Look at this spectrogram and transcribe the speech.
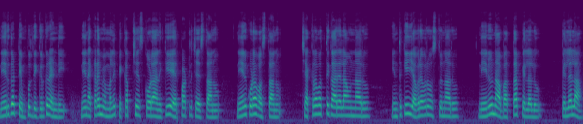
నేరుగా టెంపుల్ దగ్గరకు రండి. నేను అక్కడ మిమ్మల్ని పికప్ చేసుకోవడానికి ఏర్పాట్లు చేస్తాను. నేను కూడా వస్తాను. చక్రవర్తి గారెలా ఉన్నారు? ఇంతకీ ఎవరెవరు వస్తున్నారు? నేను నా భర్త పిల్లలు. పిల్లలా?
